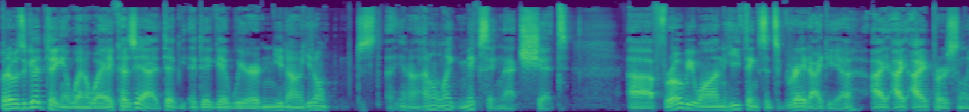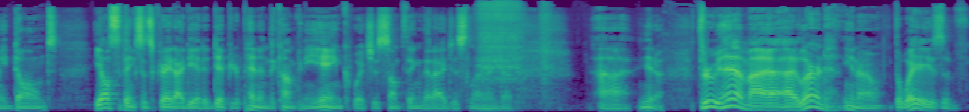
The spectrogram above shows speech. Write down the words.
but it was a good thing it went away because yeah, it did it did get weird and you know, you don't just you know, I don't like mixing that shit. Uh for Obi-Wan, he thinks it's a great idea. I I, I personally don't. He also thinks it's a great idea to dip your pen in the company ink, which is something that I just learned uh, you know, through him I, I learned, you know, the ways of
